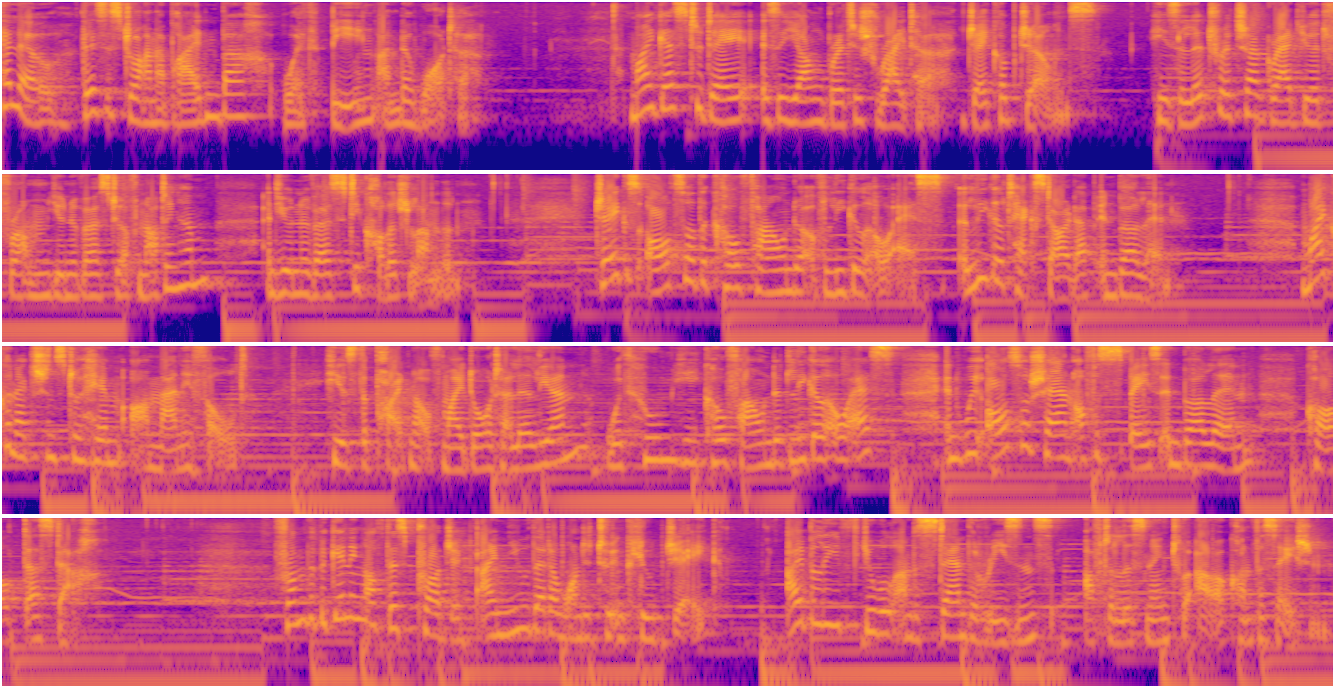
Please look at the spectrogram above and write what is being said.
Hello, this is Joanna Breidenbach with Being Underwater. My guest today is a young British writer, Jacob Jones. He's a literature graduate from University of Nottingham and University College London. Jake is also the co-founder of Legal OS, a legal tech startup in Berlin. My connections to him are manifold. He is the partner of my daughter Lillian, with whom he co founded Legal OS, and we also share an office space in Berlin called Das Dach. From the beginning of this project, I knew that I wanted to include Jake. I believe you will understand the reasons after listening to our conversation.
